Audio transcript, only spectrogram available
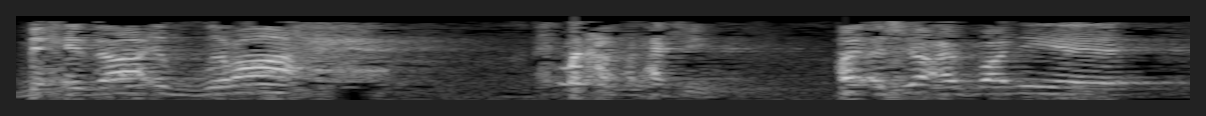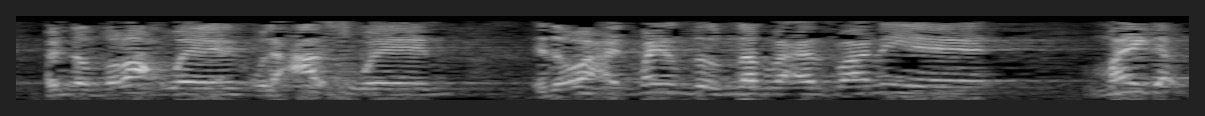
بحذاء الضراح. ما نعرف الحكي. هاي أشياء عرفانية إن الضراح وين والعرش وين. إذا واحد ما ينظر بنظرة عرفانية ما يقدر.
